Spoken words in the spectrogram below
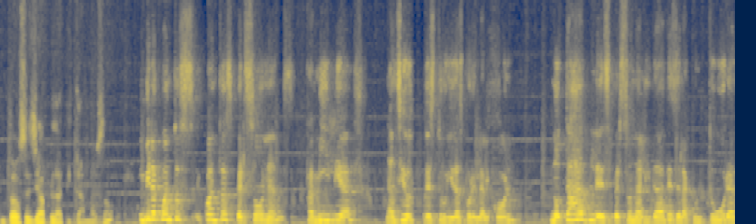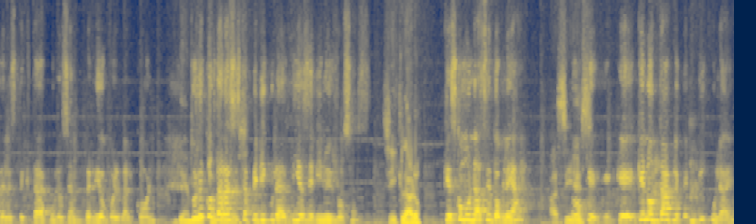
entonces ya platicamos, ¿no? Y mira cuántos, cuántas personas, familias han sido destruidas por el alcohol notables personalidades de la cultura, del espectáculo, se han perdido por el alcohol. De ¿Tú recordarás esta película Días de Vino y Rosas? Sí, claro. Que es como nace doble A. Así ¿no? es. Qué, qué, qué notable película, ¿eh?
